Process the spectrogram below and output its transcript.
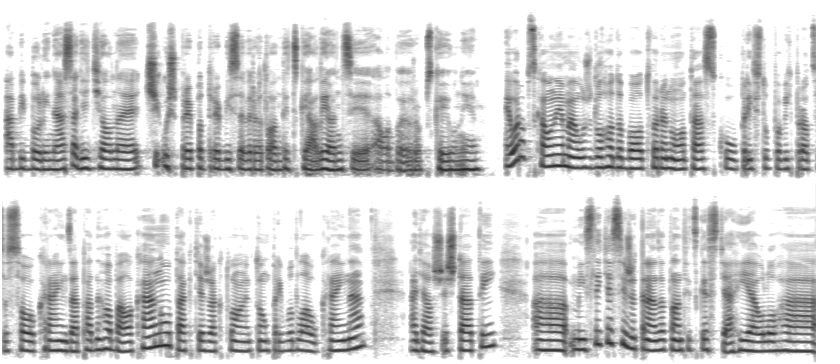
aby boli násaditeľné či už pre potreby Severoatlantickej aliancie alebo Európskej únie. Európska únia má už dlhodobo otvorenú otázku prístupových procesov krajín Západného Balkánu, taktiež aktuálne k tomu pribudla Ukrajina a ďalšie štáty. Myslíte si, že transatlantické vzťahy a úloha e,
